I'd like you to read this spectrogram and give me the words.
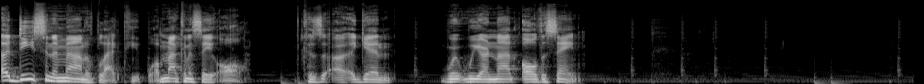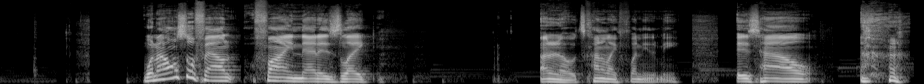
a decent amount of black people. I'm not going to say all, because uh, again, we, we are not all the same. What I also found find that is like I don't know, it's kind of like funny to me is how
